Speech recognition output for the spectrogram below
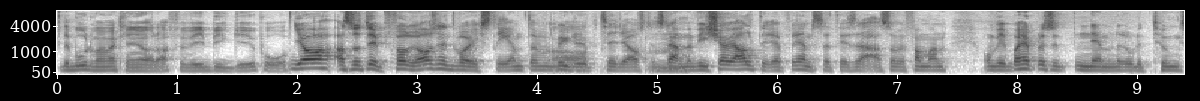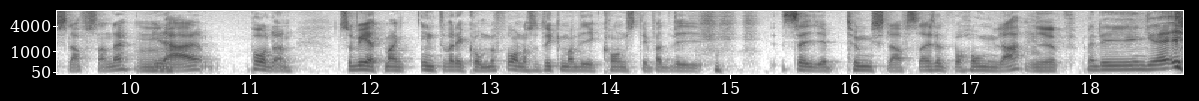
Det borde man verkligen göra, för vi bygger ju på. Ja, alltså typ förra avsnittet var ju extremt, och vi byggde Ja. ju på tidigare avsnitt sådär, men vi kör ju alltid referenser till sådär, så ifall man, om vi bara helt plötsligt nämner ordet tungslafsande i det här podden, så vet man inte var det kommer ifrån och så tycker man vi är konstiga för att vi säger tungslafsa istället för hångla. Japp. Men det är en grej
